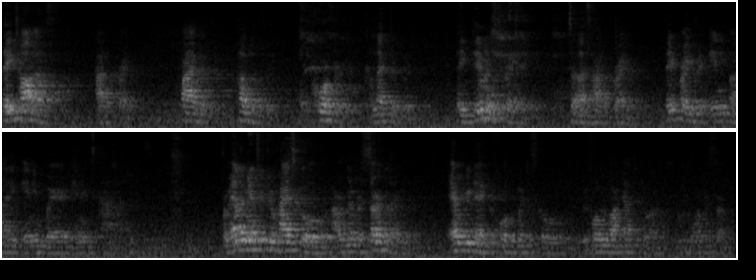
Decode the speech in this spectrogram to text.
They taught us how to pray, privately, publicly, corporately, collectively. They demonstrated to us how to pray. They pray for anybody, anywhere, anytime. From elementary through high school, I remember circling every day before we went to school, before we walked out the door, we formed a circle.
